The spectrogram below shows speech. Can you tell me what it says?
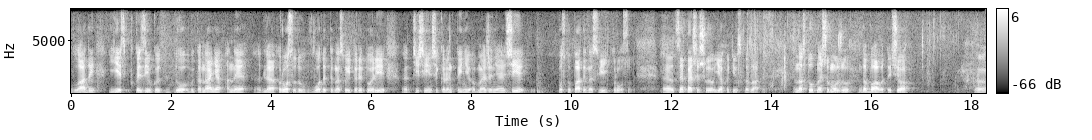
влади є вказівкою до виконання, а не для розсуду вводити на своїй території е, ті чи інші карантинні обмеження, чи поступати на свій розсуд. Е, Це перше, що я хотів сказати. Наступне, що можу додати, що е,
